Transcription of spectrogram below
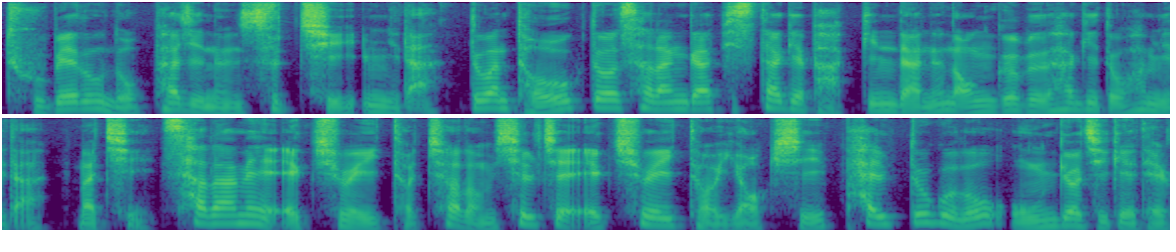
두 배로 높아지는 수치입니다. 또한 더욱더 사람과 비슷하게 바뀐다는 언급을 하기도 합니다. 마치 사람의 액추에이터처럼 실제 액추에이터 역시 팔뚝으로 옮겨지게 될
